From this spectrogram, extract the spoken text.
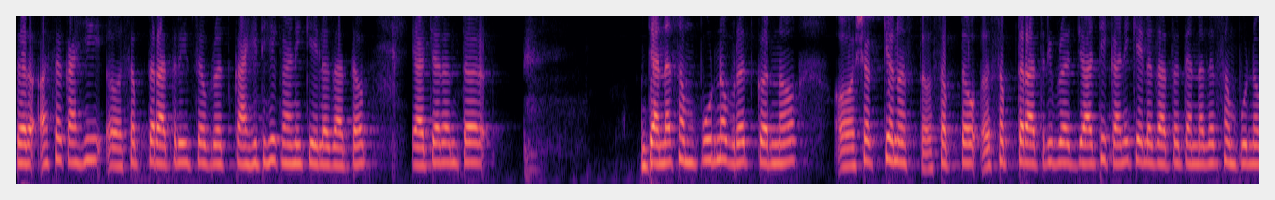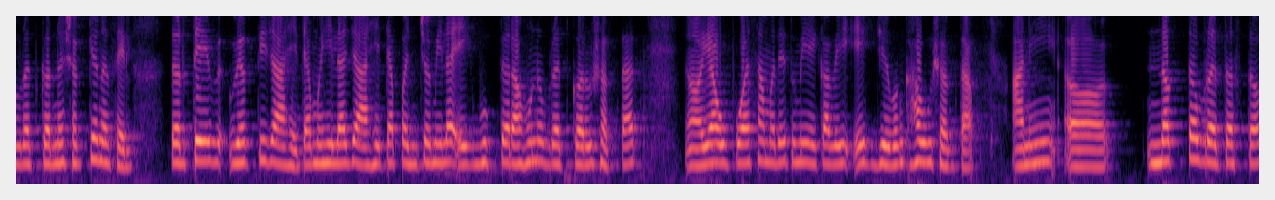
तर असं काही सप्तरात्रीचं व्रत काही ठिकाणी केलं जातं. याच्यानंतर ज्यांना संपूर्ण व्रत करणं शक्य नसतं. सप्त सप्तरात्री व्रत ज्या ठिकाणी केलं जातं त्यांना जर संपूर्ण व्रत करणं शक्य नसेल तर ते व्यक्ती ज्या आहे त्या महिला ज्या आहे त्या पंचमीला एक भुक्त राहून व्रत करू शकतात. या उपवासामध्ये तुम्ही एकावेळी एक जेवण खाऊ शकता. आणि नक्त व्रत असतं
